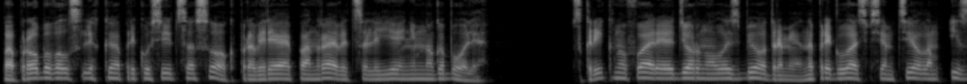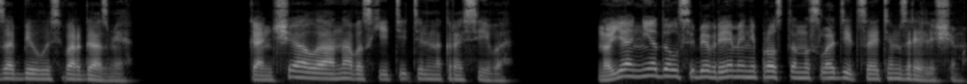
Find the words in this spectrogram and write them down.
Попробовал слегка прикусить сосок, проверяя, понравится ли ей немного боли. Вскрикнув, Ария дернулась бедрами, напряглась всем телом и забилась в оргазме. Кончала она восхитительно красиво. Но я не дал себе времени просто насладиться этим зрелищем.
